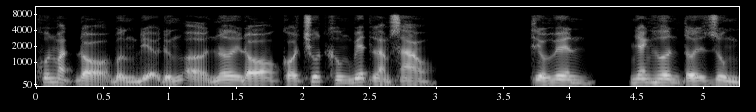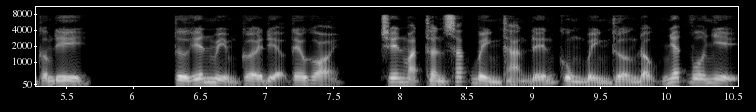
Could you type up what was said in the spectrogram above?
khuôn mặt đỏ bừng địa đứng ở nơi đó có chút không biết làm sao. Tiểu Huyên, nhanh hơn tới dùng cơm đi. Từ Yên mỉm cười địa kêu gọi, trên mặt thần sắc bình thản đến cùng bình thường độc nhất vô nhị,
